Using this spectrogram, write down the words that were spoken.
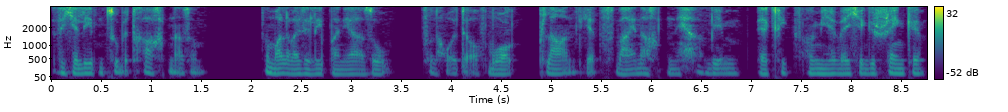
sich ihr Leben zu betrachten. Also normalerweise lebt man ja so von heute auf morgen, plant jetzt Weihnachten, ja, wem, wer kriegt von mir welche Geschenke,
